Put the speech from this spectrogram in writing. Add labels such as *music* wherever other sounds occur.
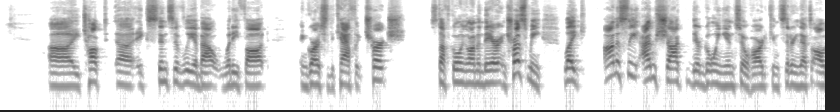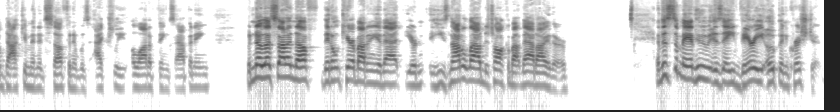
Uh, he talked uh, extensively about what he thought in regards to the Catholic Church, stuff going on in there. And trust me, like, honestly, I'm shocked they're going in so hard considering that's all documented stuff and it was actually a lot of things happening. But no, that's not enough. They don't care about any of that. You're he's not allowed to talk about that either. And this is a man who is a very open Christian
